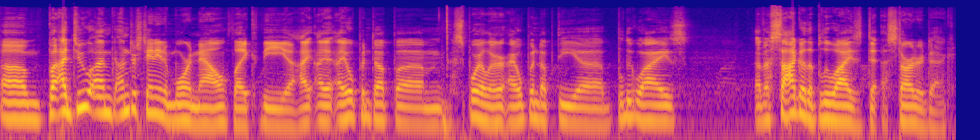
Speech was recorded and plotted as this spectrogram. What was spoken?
um, but I do I'm understanding it more now. Like the uh, I, I I opened up um spoiler. I opened up the uh, Blue Eyes, uh, the Saga the Blue Eyes de- starter deck.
